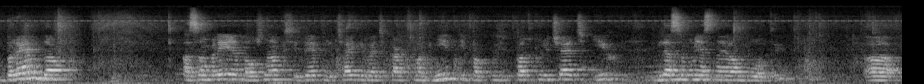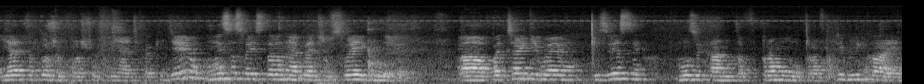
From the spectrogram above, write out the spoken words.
брендов ассамблея должна к себе притягивать как магнит и подклю- подключать их для совместной работы. Э, Я это тоже прошу принять как идею. Мы со своей стороны, опять же, в своей группе э, подтягиваем известных музыкантов, промоутеров, привлекаем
